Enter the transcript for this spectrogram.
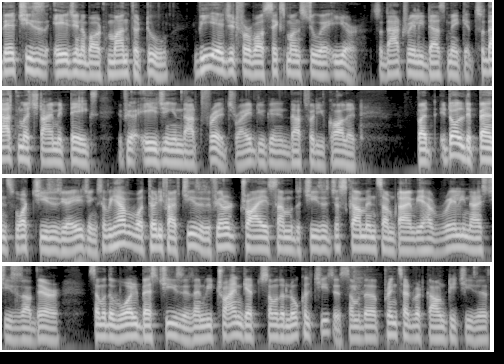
their cheeses age in about month or two. We age it for about six months to a year, so that really does make it. So that much time it takes if you're aging in that fridge, right? You can that's what you call it but it all depends what cheeses you're aging. So we have about 35 cheeses. If you want to try some of the cheeses, just come in sometime. We have really nice cheeses out there, some of the world best cheeses, and we try and get some of the local cheeses, some of the Prince Edward County cheeses.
